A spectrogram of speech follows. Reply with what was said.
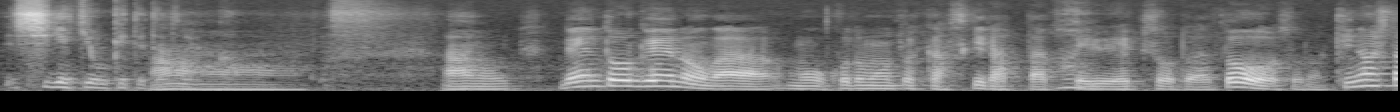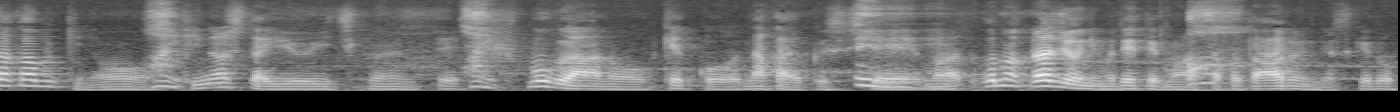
刺激を受けてたというか。あの伝統芸能がもう子供の時から好きだったっていうエピソードだと、その木下歌舞伎のはい。木下雄一君って、はい。僕はあの結構仲良くしええ。てもらって、このラジオにも出てもらったことあるんですけど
